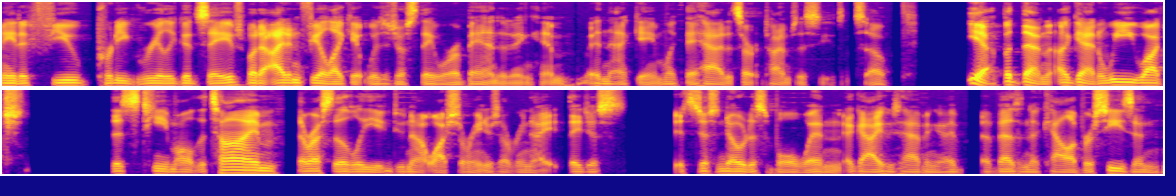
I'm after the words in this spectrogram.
made a few pretty really good saves, but I didn't feel like it was just they were abandoning him in that game like they had at certain times this season. So yeah, but then again, we watch this team all the time. The rest of the league do not watch the Rangers every night. They just it's just noticeable when a guy who's having a, a caliber season,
